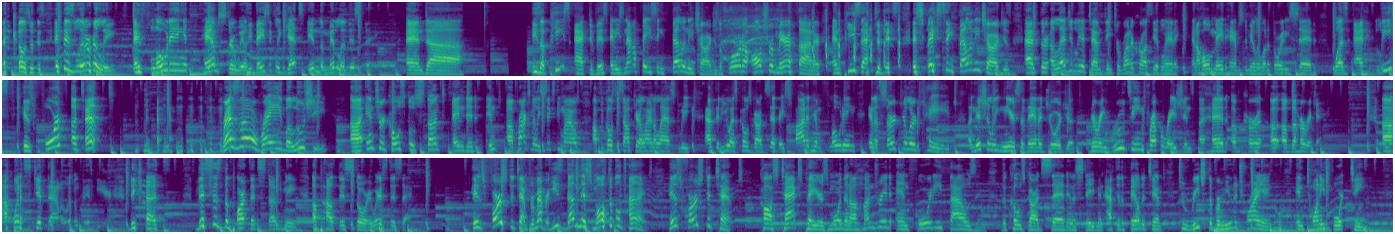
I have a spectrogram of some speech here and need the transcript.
that goes with this. It is literally a floating hamster wheel. He basically gets in the middle of this thing, and uh, he's a peace activist, and he's now facing felony charges. A Florida ultra marathoner and peace activist is facing felony charges after allegedly attempting to run across the Atlantic in a homemade hamster wheel. And what authorities said was at least his fourth attempt. Reza Ray Baluchi, uh, intercoastal stunt ended in approximately 60 miles off the coast of South Carolina last week after the U.S. Coast Guard said they spotted him floating in a circular cage initially near Savannah, Georgia, during routine preparations ahead of, cur- uh, of the hurricane. Uh, I want to skip down a little bit here because this is the part that stunned me about this story. Where's this at? His first attempt, remember, he's done this multiple times. His first attempt cost taxpayers more than 140,000, the Coast Guard said in a statement after the failed attempt to reach the Bermuda Triangle in 2014.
